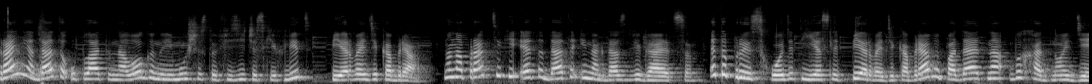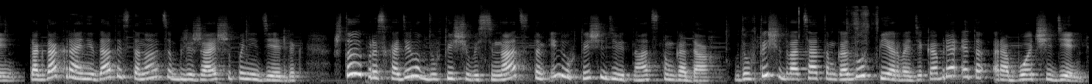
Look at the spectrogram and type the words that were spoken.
Крайняя дата уплаты налога на имущество физических лиц 1 декабря. Но на практике эта дата иногда сдвигается. Это происходит, если 1 декабря выпадает на выходной день. Тогда крайней датой становится ближайший понедельник, что и происходило в 2018 и 2019 годах. В 2020 году 1 декабря это рабочий день.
